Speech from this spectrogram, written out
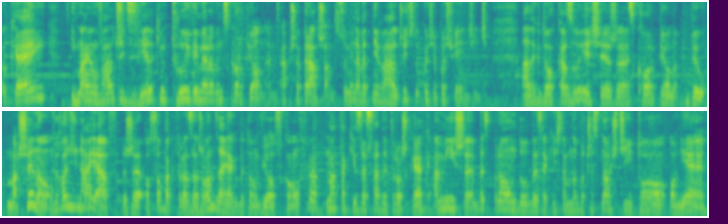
Okej, i mają walczyć z wielkim trójwymiarowym skorpionem. A przepraszam, w sumie nawet nie walczyć, tylko się poświęcić. Ale gdy okazuje się, że skorpion był maszyną, wychodzi na jaw, że osoba, która zarządza jakby tą wioską, która ma takie zasady troszkę jak Amisze, bez prądu, bez jakiejś tam nowoczesności, to o nie,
